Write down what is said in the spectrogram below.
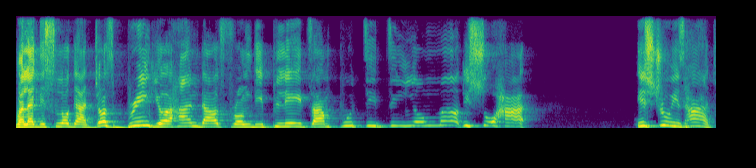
We're like the sluggard. Just bring your hand out from the plate and put it in your mouth. It's so hard. It's true, it's hard.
